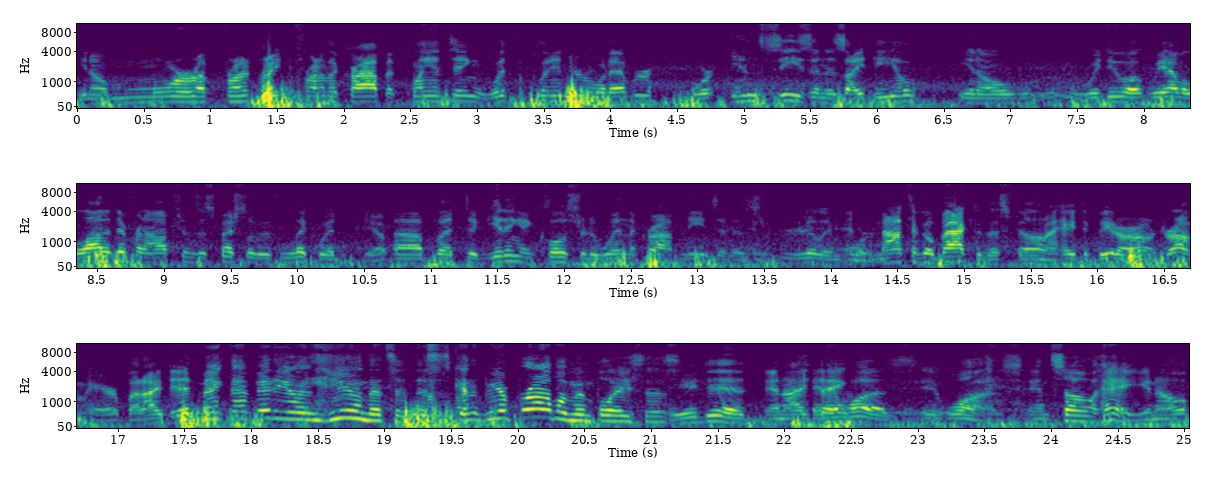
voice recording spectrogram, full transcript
You know, more up front, right in front of the crop at planting with the planter or whatever, or in season is ideal. You know, we do a, we have a lot of different options, especially with liquid. Yep. Uh, but getting it closer to when the crop needs it is really important. And not to go back to this, Phil, and I hate to beat our own drum here, but I did make that video in June that said this is going to be a problem in places. You did, and I and think it was. It was. And so, hey, you know,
